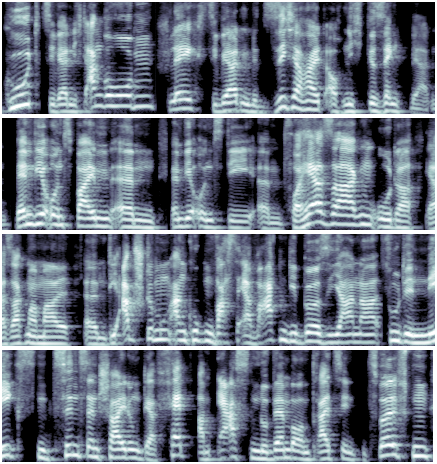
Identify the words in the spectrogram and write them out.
Gut, sie werden nicht angehoben, schlecht, sie werden mit Sicherheit auch nicht gesenkt werden. Wenn wir uns beim, ähm, wenn wir uns die ähm, Vorhersagen oder, ja, sag mal mal, ähm, die Abstimmung angucken, was erwarten die Börsianer zu den nächsten Zinsentscheidungen der FED am 1. November und 13.12.,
